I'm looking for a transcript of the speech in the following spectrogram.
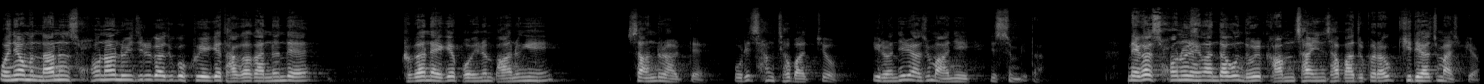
왜냐하면 나는 선한 의지를 가지고 그에게 다가갔는데 그가 내게 보이는 반응이 싸늘할 때 우리 상처받죠. 이런 일이 아주 많이 있습니다. 내가 선을 행한다고 늘 감사 인사 받을 거라고 기대하지 마십시오.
